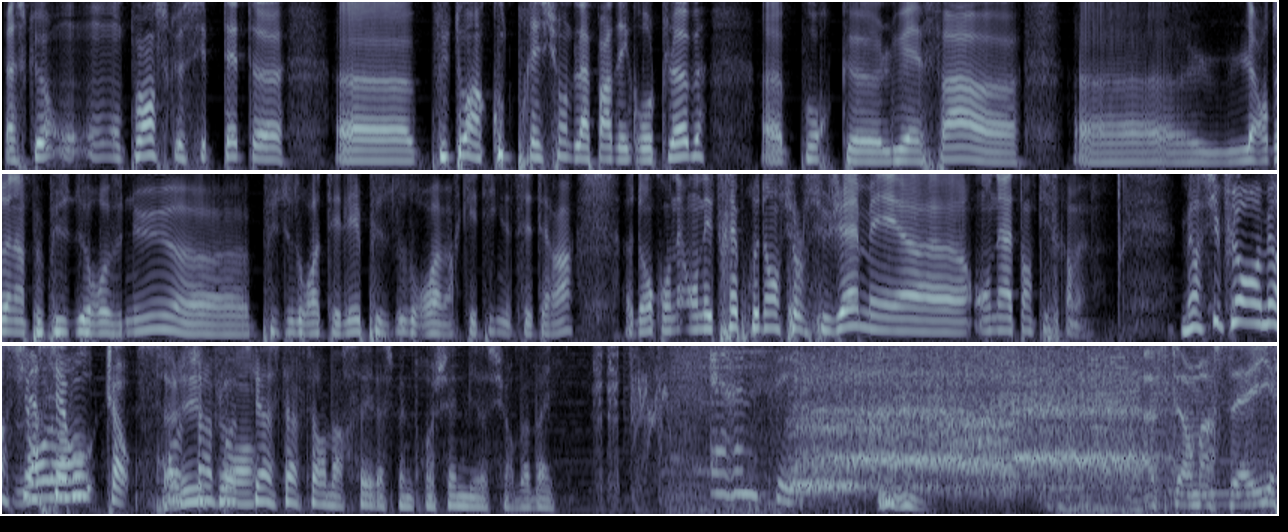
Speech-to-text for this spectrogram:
parce qu'on on on pense que c'est peut-être euh, plutôt un coup de pression de la part des gros clubs pour que l'UEFA euh, euh, leur donne un peu plus de revenus, euh, plus de droits télé, plus de droits marketing, etc. Euh, Donc on est, on est très prudent sur le sujet, mais euh, on est attentif quand même. Merci Florent, merci, Merci à vous, ciao. Salut Prochain Florent. podcast After Marseille la semaine prochaine, bien sûr. Bye bye. RMC, After Marseille,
